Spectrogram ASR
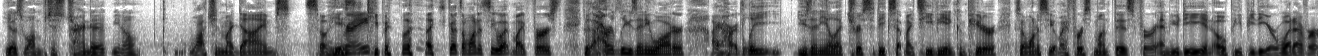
He goes, Well, I'm just trying to, you know, watching my dimes. So he's Right. keeping. He goes, I want to see what my first. He goes, I hardly use any water. I hardly use any electricity except my TV and computer because I want to see what my first month is for MUD and OPPD or whatever.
